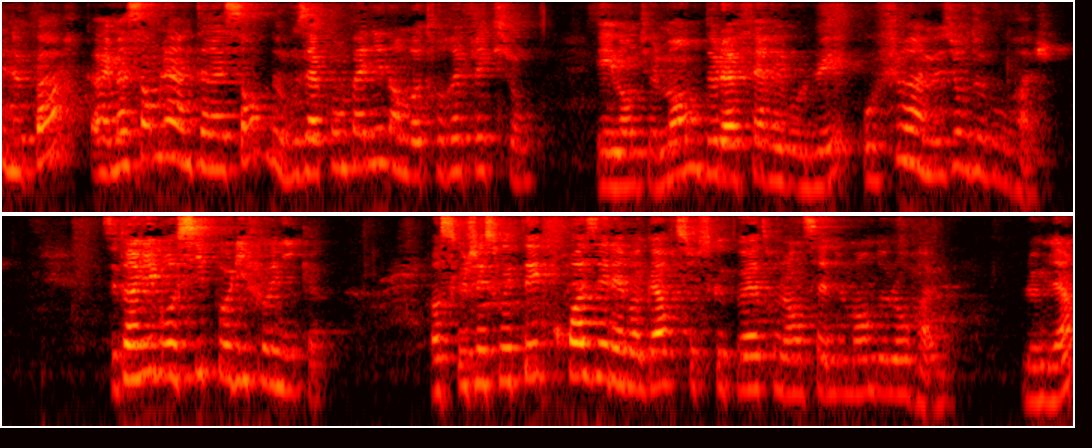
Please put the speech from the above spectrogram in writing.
d'une part, car il m'a semblé intéressant de vous accompagner dans votre réflexion et éventuellement de la faire évoluer au fur et à mesure de l'ouvrage. C'est un livre aussi polyphonique, parce que j'ai souhaité croiser les regards sur ce que peut être l'enseignement de l'oral. Le mien,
